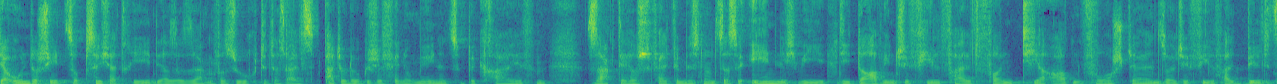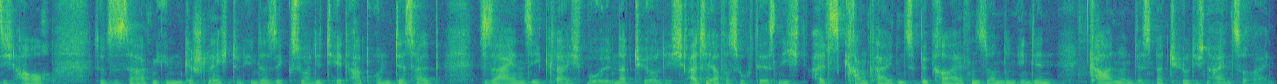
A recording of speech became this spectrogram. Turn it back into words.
Der Unterschied zur Psychiatrie, der sozusagen versuchte, das als pathologische Phänomene zu begreifen, sagte Hirschfeld, wir müssen uns das so ähnlich wie die darwinsche Vielfalt von Tierarten vorstellen. Solche Vielfalt bildet sich auch sozusagen im Geschlecht und in der Sexualität ab und deshalb seien sie gleichwohl natürlich. Also er versuchte es nicht als Krankheiten zu begreifen, sondern in den Kanon des Natürlichen einzureihen.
